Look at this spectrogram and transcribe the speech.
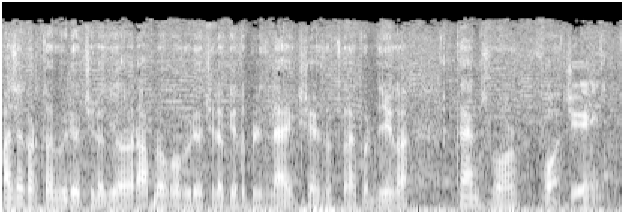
आशा करता हूँ वीडियो अच्छी लगी अगर आप लोगों को वीडियो अच्छी लगी तो प्लीज़ लाइक शेयर सब्सक्राइब कर दीजिएगा। थैंक्स फॉर वॉचिंग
